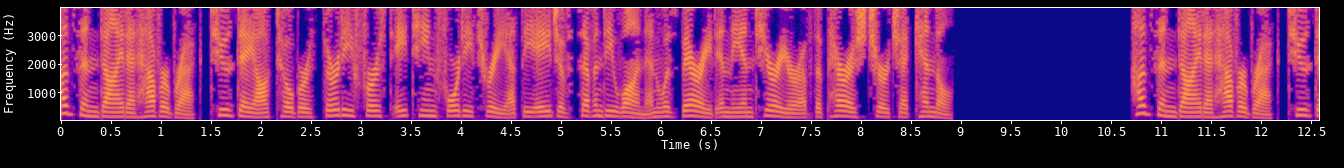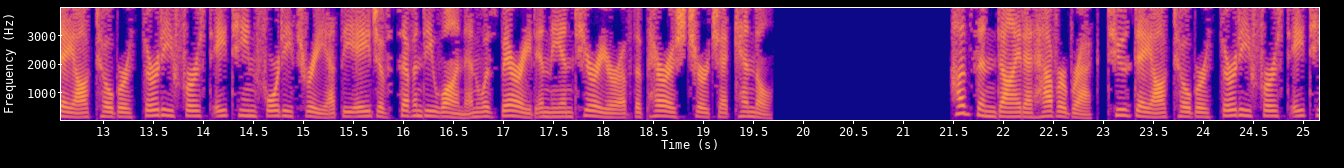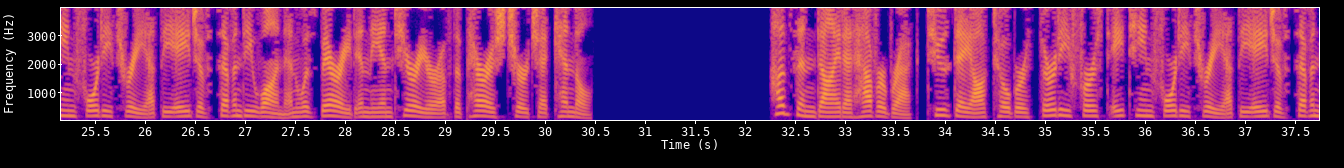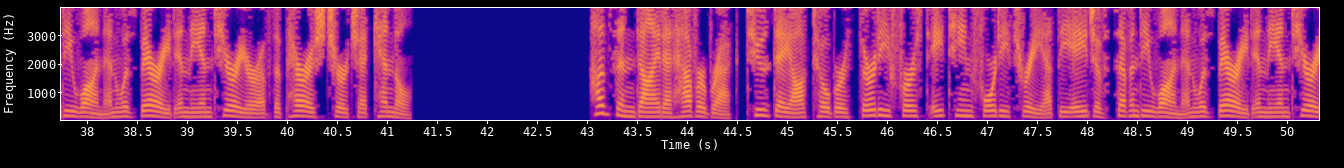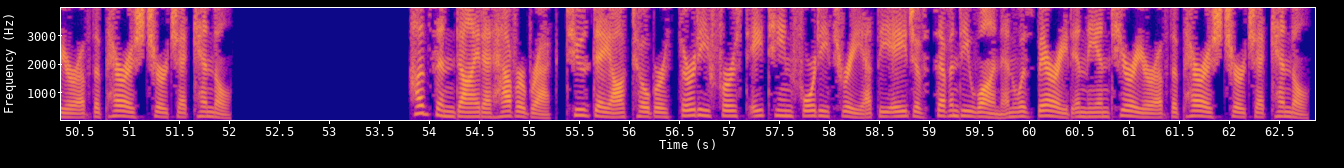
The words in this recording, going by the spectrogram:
Hudson died at Haverbrack, Tuesday, October 31, 1843 at the age of 71 and was buried in the interior of the parish church at Kendal. Hudson died at Haverbrack, Tuesday, October 31, 1843 at the age of 71 and was buried in the interior of the parish church at Kendal. Hudson died at Haverbrack, Tuesday, October 31, 1843 at the age of 71 and was buried in the interior of the parish church at Kendal. Hudson died at Haverbrack, Tuesday, October 31, 1843 at the age of 71 and was buried in the interior of the parish church at Kendal. Hudson died at Haverbrack, Tuesday, October 31, 1843 at the age of 71 and was buried in the interior of the parish church at Kendal. Hudson died at Haverbrack, Tuesday, October 31, 1843 at the age of 71 and was buried in the interior of the parish church at Kendal.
